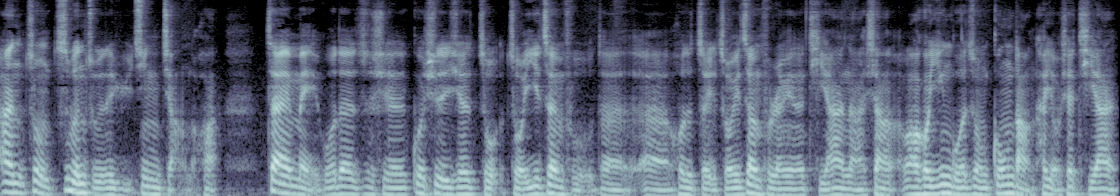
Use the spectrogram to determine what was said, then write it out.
按这种资本主义的语境讲的话，在美国的这些过去的一些左左翼政府的呃或者左左翼政府人员的提案呐、像包括英国这种工党，它有些提案，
